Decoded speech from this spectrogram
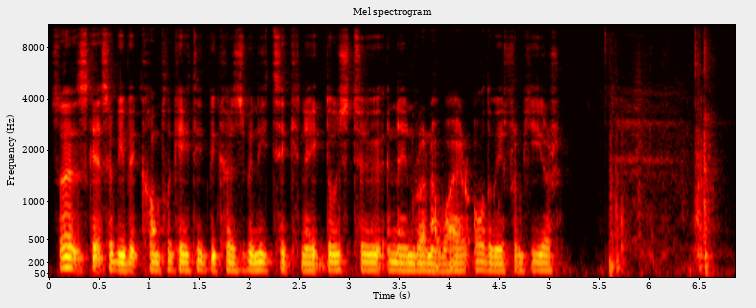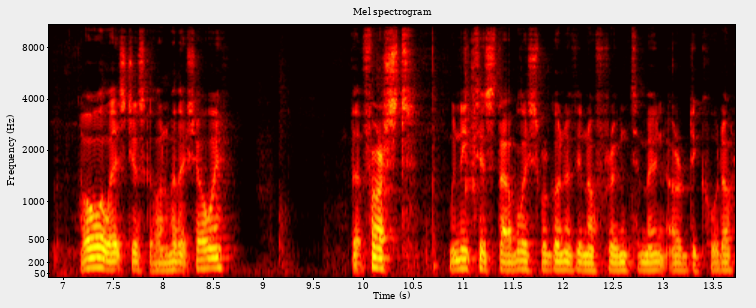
So this gets a wee bit complicated because we need to connect those two and then run a wire all the way from here. Oh, let's just go on with it, shall we? But first, we need to establish we're going to have enough room to mount our decoder.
